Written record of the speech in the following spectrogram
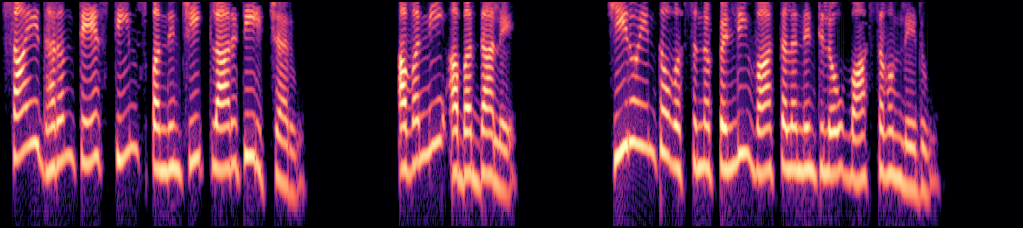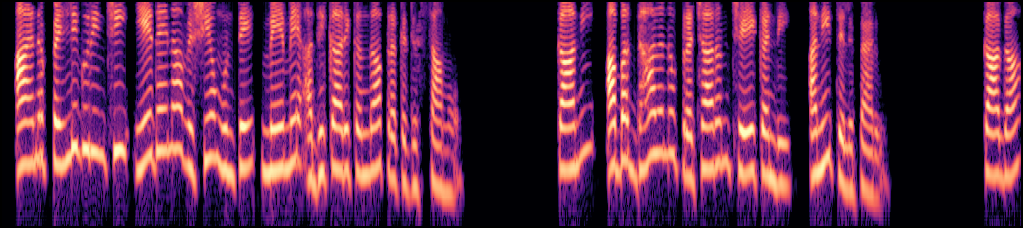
సాయి ధరం తేజ్ టీం స్పందించి క్లారిటీ ఇచ్చారు. అవన్నీ అబద్దాలే హీరోయిన్తో వస్తున్న పెళ్ళి వార్తలన్నింటిలో వాస్తవం లేదు. ఆయన పెళ్ళి గురించి ఏదైనా విషయం ఉంటే మేమే అధికారికంగా ప్రకటిస్తాము. కాని అబద్ధాలను ప్రచారం చేయకండి అని తెలిపారు. కాగా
